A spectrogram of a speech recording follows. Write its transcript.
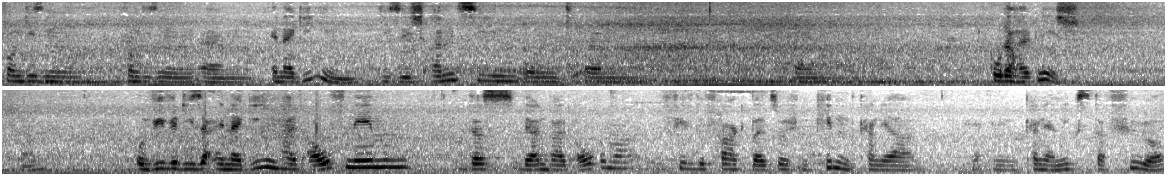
von diesen, von diesen ähm, Energien, die sich anziehen und ähm, ähm, oder halt nicht. Ja? Und wie wir diese Energien halt aufnehmen, das werden wir halt auch immer viel gefragt, weil solch ein Kind kann ja, kann ja nichts dafür,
